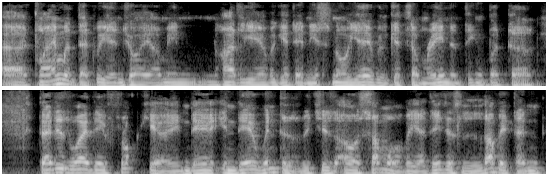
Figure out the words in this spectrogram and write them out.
uh, climate that we enjoy. I mean, hardly ever get any snow here. We'll get some rain and things, but uh, that is why they flock here in their in their winters, which is our summer over here. They just love it. And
